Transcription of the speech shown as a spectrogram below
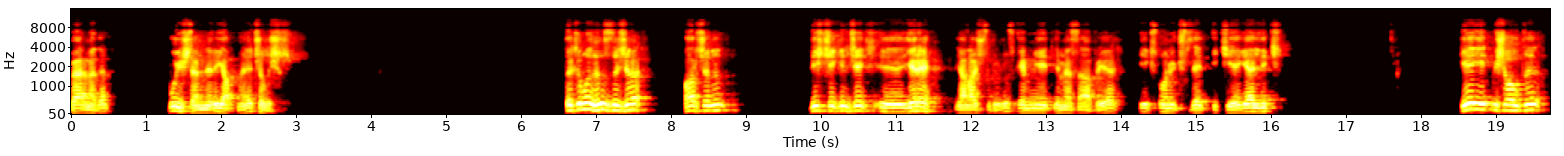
vermeden bu işlemleri yapmaya çalışır. Takımı hızlıca parçanın diş çekilecek e, yere yanaştırıyoruz. Emniyetli mesafeye. X13Z2'ye geldik. G76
